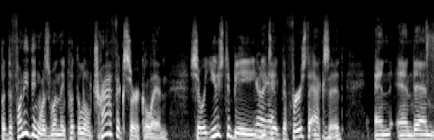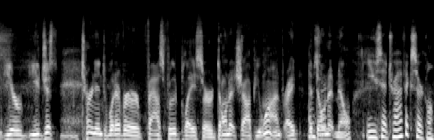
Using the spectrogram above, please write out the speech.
But the funny thing was when they put the little traffic circle in. So it used to be Oh, you yeah. take the first exit. And and then you're you just turn into whatever fast food place or donut shop you want, right? The sorry? donut mill. you said traffic circle.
